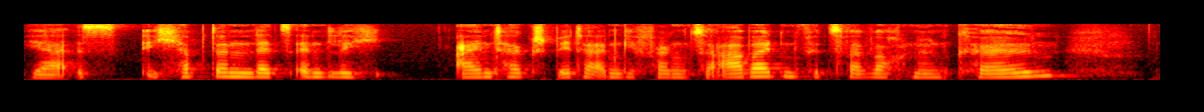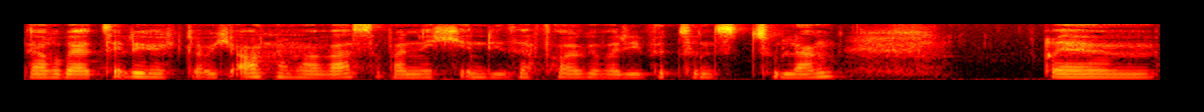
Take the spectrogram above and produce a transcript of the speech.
ja, es, ich habe dann letztendlich einen Tag später angefangen zu arbeiten für zwei Wochen in Köln. Darüber erzähle ich euch, glaube ich, auch noch mal was, aber nicht in dieser Folge, weil die wird sonst zu lang. Ähm,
